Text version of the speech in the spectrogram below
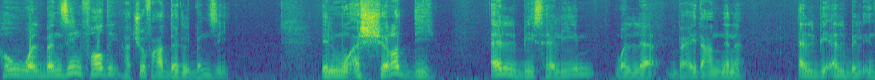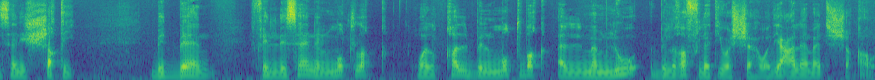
هو البنزين فاضي هتشوف عداد البنزين. المؤشرات دي قلبي سليم ولا بعيد عننا؟ قلبي قلب الإنسان الشقي. بتبان في اللسان المطلق والقلب المطبق المملوء بالغفلة والشهوة. دي علامات الشقاوة.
